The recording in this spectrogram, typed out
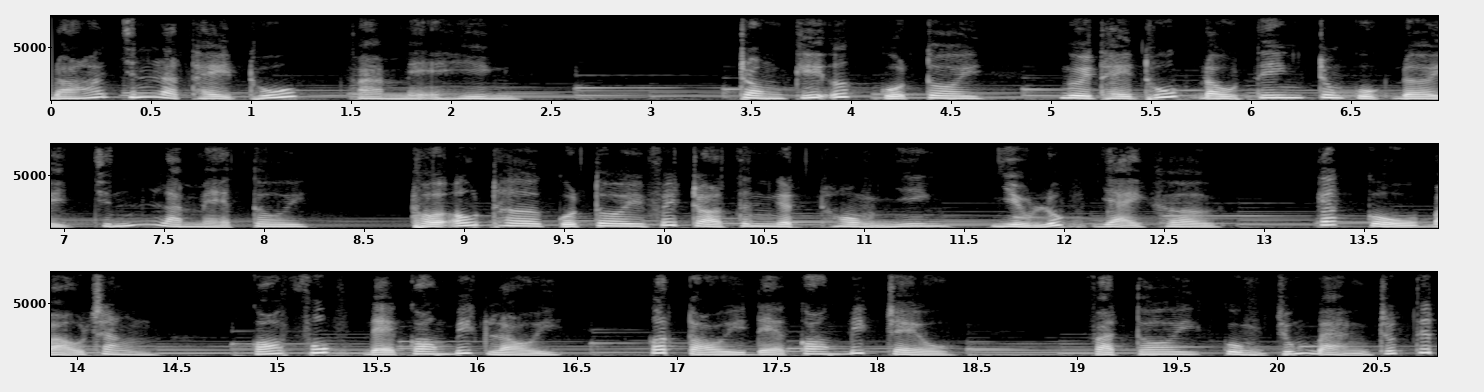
đó chính là thầy thuốc và mẹ hiền. Trong ký ức của tôi, người thầy thuốc đầu tiên trong cuộc đời chính là mẹ tôi. Thuở ấu thơ của tôi với trò tinh nghịch hồn nhiên nhiều lúc dại khờ. Các cụ bảo rằng có phúc để con biết lội, có tội để con biết trèo. Và tôi cùng chúng bạn rất thích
